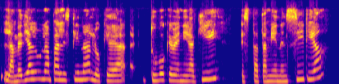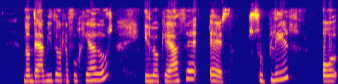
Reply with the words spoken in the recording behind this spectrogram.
La Media Luna Palestina lo que tuvo que venir aquí está también en Siria, donde ha habido refugiados, y lo que hace es suplir o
